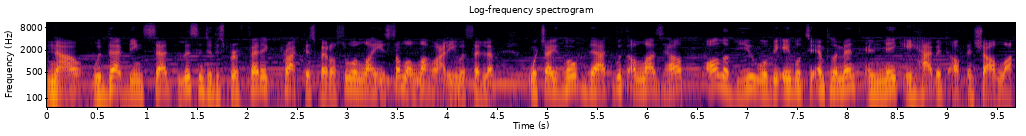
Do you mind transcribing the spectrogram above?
Now, with that being said, listen to this prophetic practice by Rasulullah which I hope that with Allah's help, all of you will be able to implement and make a habit of, inshallah.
